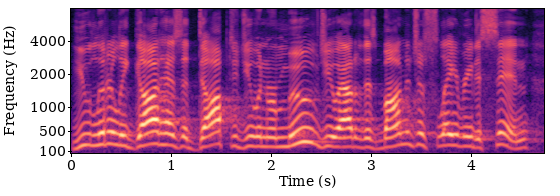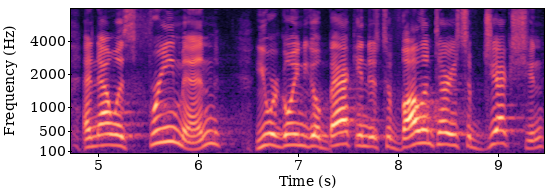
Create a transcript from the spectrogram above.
You literally, God has adopted you and removed you out of this bondage of slavery to sin. And now, as free men, you are going to go back into voluntary subjection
